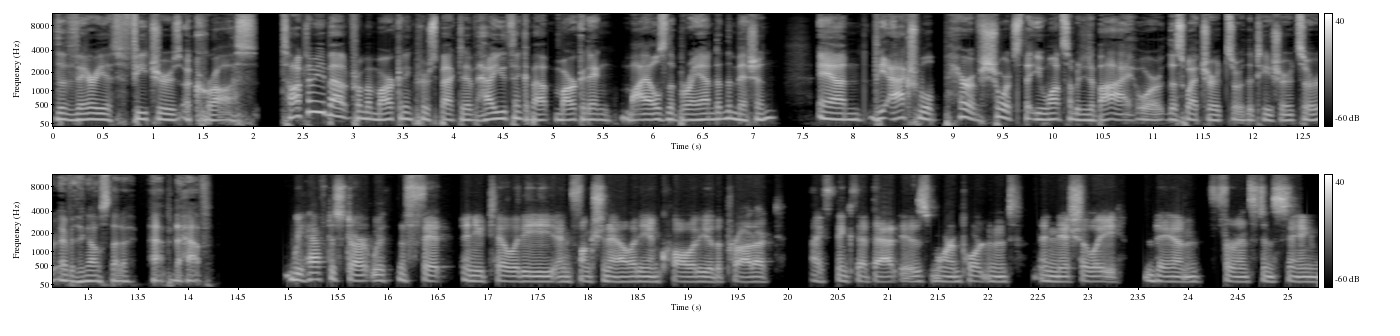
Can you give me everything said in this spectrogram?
the various features across. Talk to me about, from a marketing perspective, how you think about marketing Myles, the brand, and the mission, and the actual pair of shorts that you want somebody to buy, or the sweatshirts, or the t shirts, or everything else that I happen to have? We have to start with the fit and utility and functionality and quality of the product. I think that that is more important initially than, for instance, saying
